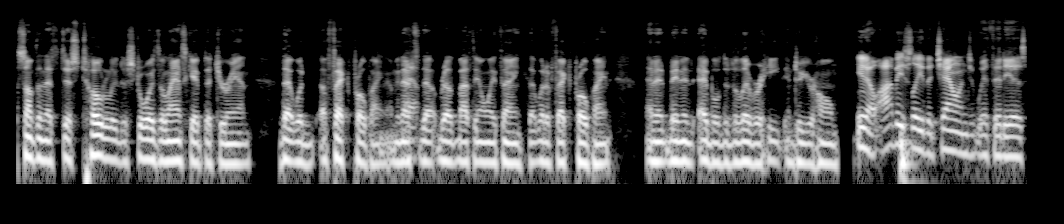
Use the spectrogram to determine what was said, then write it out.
something that's just totally destroys the landscape that you're in that would affect propane. I mean that's the, about the only thing that would affect propane and it being able to deliver heat into your home You know, obviously the challenge with it is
